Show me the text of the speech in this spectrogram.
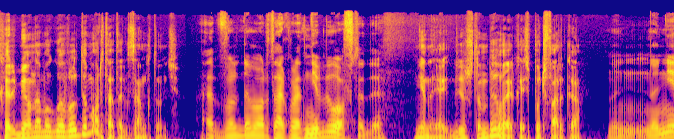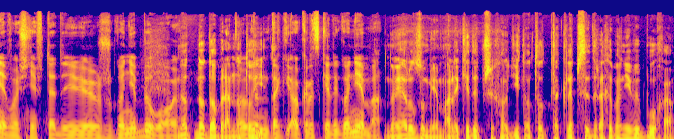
Hermiona mogła Voldemorta tak zamknąć. A Voldemorta akurat nie było wtedy. Nie no, już tam była jakaś poczwarka. No, no nie, właśnie wtedy już go nie było. No, no dobra, no to... ten taki okres, kiedy go nie ma. No ja rozumiem, ale kiedy przychodzi, no to ta klepsydra chyba nie wybucha.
